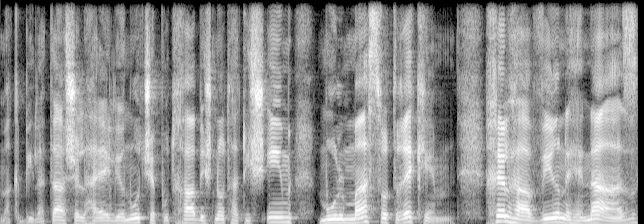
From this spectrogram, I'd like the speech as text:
מקבילתה של העליונות שפותחה בשנות התשעים מול מסות רקם. חיל האוויר נהנה אז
